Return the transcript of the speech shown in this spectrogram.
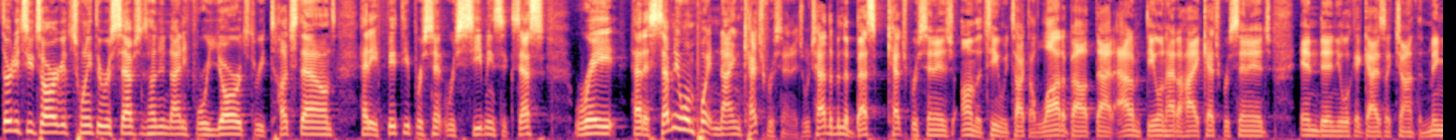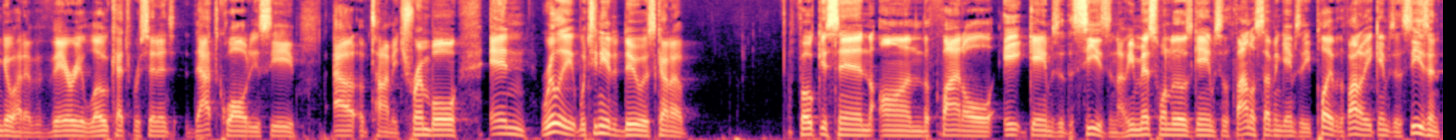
32 targets, 23 receptions, 194 yards, three touchdowns, had a 50% receiving success rate, had a 71.9 catch percentage, which had to been the best catch percentage on the team. We talked a lot about that. Adam Thielen had a high catch percentage. And then you look at guys like Jonathan Mingo, had a very low catch percentage. That's quality to see out of Tommy Tremble. And really, what you need to do is kind of focus in on the final eight games of the season. Now, he missed one of those games, so the final seven games that he played, but the final eight games of the season,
